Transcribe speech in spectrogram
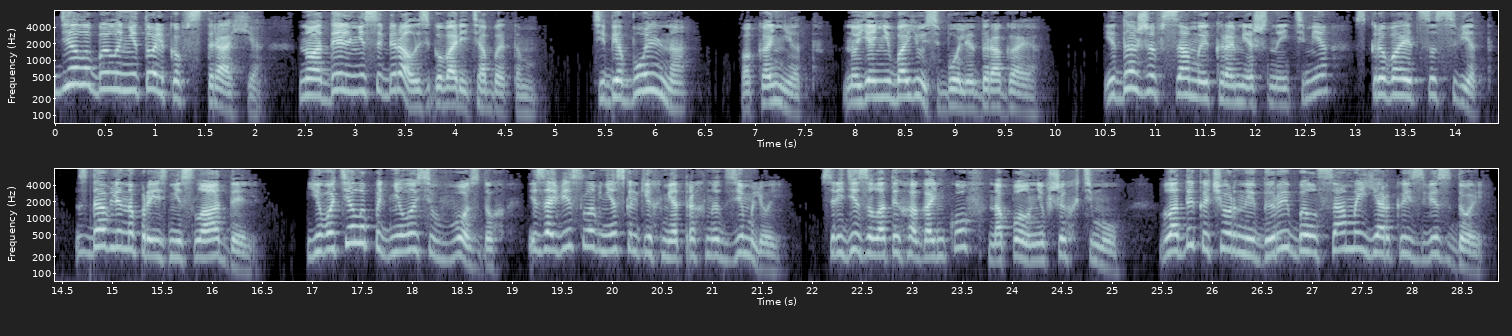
Дело было не только в страхе, но Адель не собиралась говорить об этом. «Тебе больно?» «Пока нет, но я не боюсь боли, дорогая». И даже в самой кромешной тьме скрывается свет, сдавленно произнесла Адель. Его тело поднялось в воздух и зависло в нескольких метрах над землей. Среди золотых огоньков, наполнивших тьму, владыка черной дыры был самой яркой звездой —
